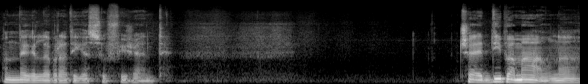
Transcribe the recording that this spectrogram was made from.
Quando è che la pratica è sufficiente? C'è Dipa Ma, una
